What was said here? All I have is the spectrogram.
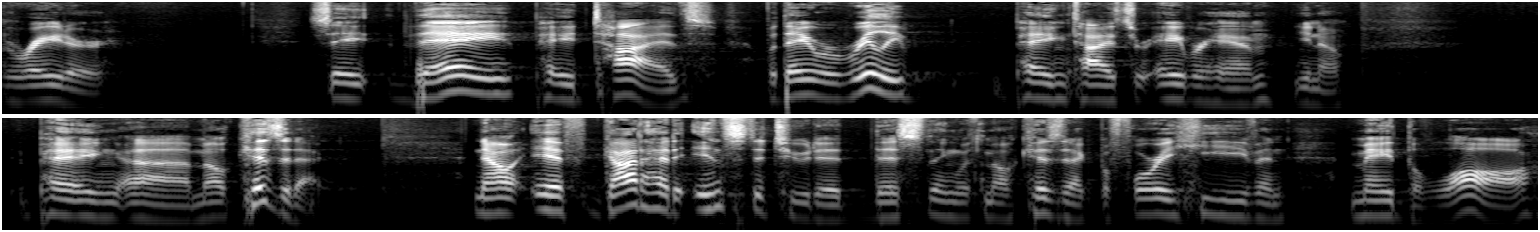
greater. Say, they paid tithes, but they were really paying tithes through Abraham, you know, paying uh, Melchizedek. Now, if God had instituted this thing with Melchizedek before he even made the law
